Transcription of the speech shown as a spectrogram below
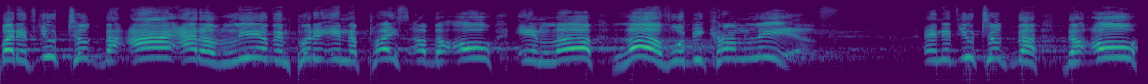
But if you took the I out of live and put it in the place of the O in love, love would become live. And if you took the, the O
